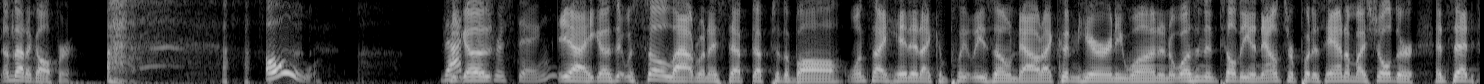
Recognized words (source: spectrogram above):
I'm not a golfer." Oh. That's goes- interesting. Yeah, he goes, It was so loud when I stepped up to the ball. Once I hit it, I completely zoned out. I couldn't hear anyone. And it wasn't until the announcer put his hand on my shoulder and said,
